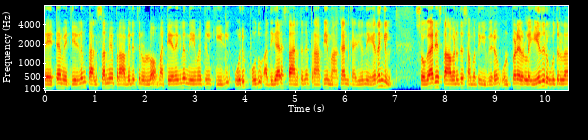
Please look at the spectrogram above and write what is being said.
ഡേറ്റ മെറ്റീരിയലും തത്സമയ പ്രാബല്യത്തിലുള്ളോ മറ്റേതെങ്കിലും നിയമത്തിൽ കീഴിൽ ഒരു പൊതു അധികാര സ്ഥാനത്തിന് പ്രാപ്യമാക്കാൻ കഴിയുന്ന ഏതെങ്കിലും സ്വകാര്യ സ്ഥാപനത്തെ സംബന്ധിക്കുന്ന വിവരവും ഉൾപ്പെടെയുള്ള ഏത് രൂപത്തിലുള്ള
